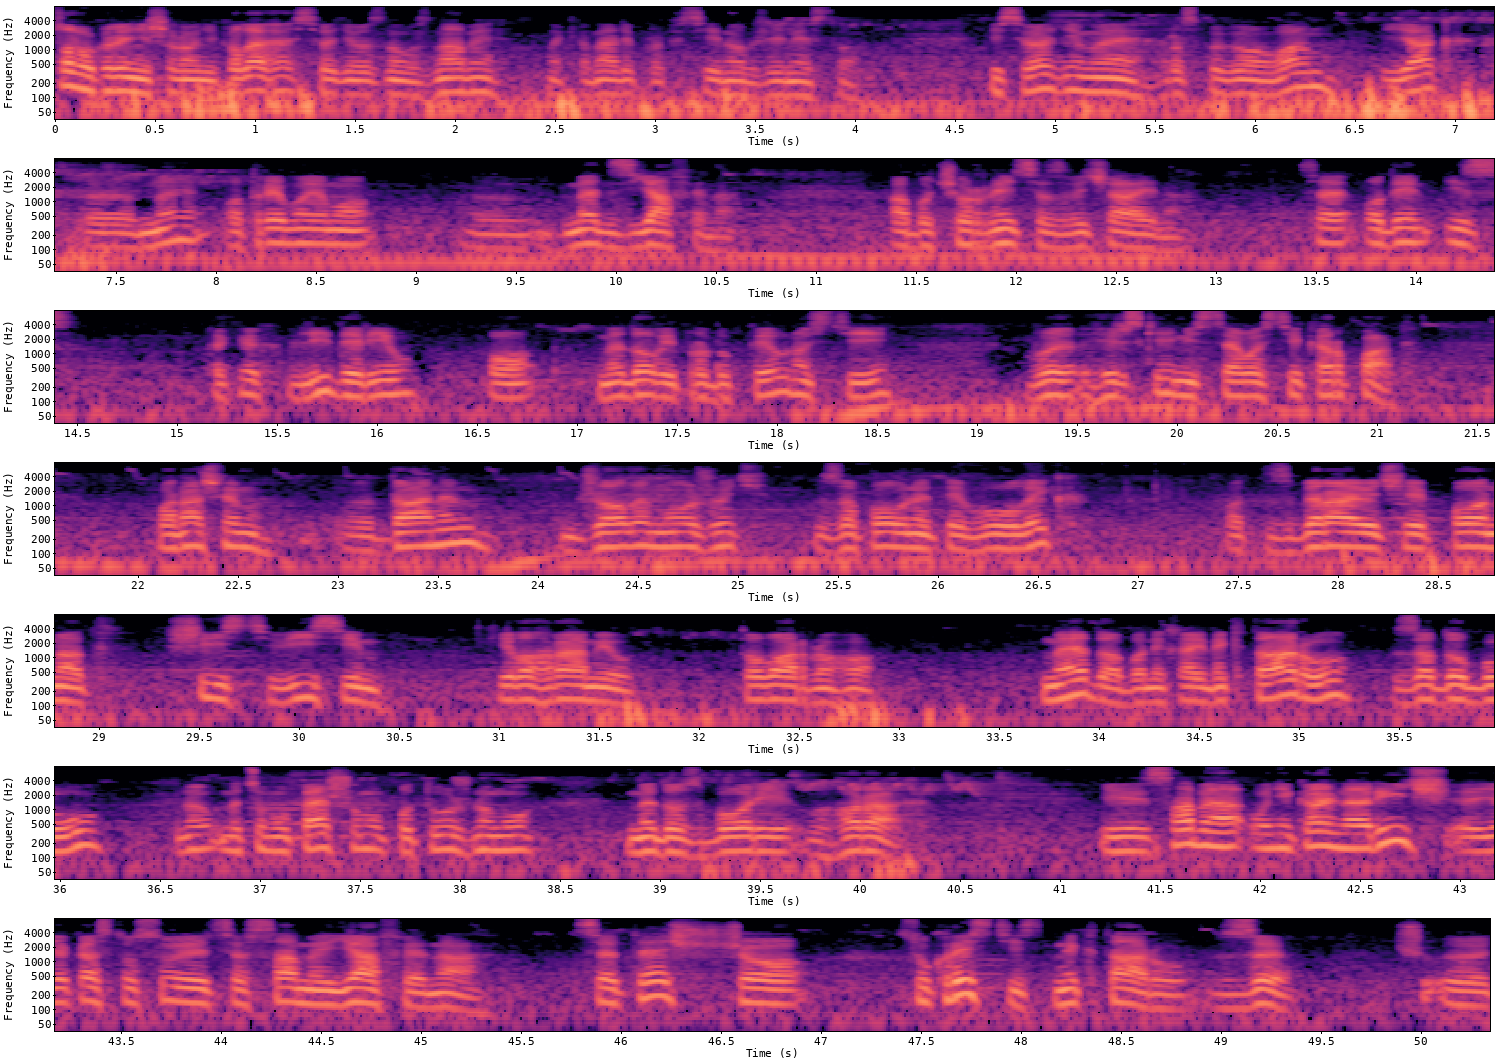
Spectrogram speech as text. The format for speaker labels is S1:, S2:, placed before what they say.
S1: Слава Україні, шановні колеги! Сьогодні ви знову з нами на каналі професійного бджільництва. І сьогодні ми розповімо вам, як е, ми отримуємо е, мед з яфина або чорниця звичайна. Це один із таких лідерів по медовій продуктивності в гірській місцевості Карпат. По нашим е, даним, бджоли можуть заповнити вулик, от, збираючи понад 6-8 кілограмів товарного меду або нехай нектару за добу ну, на цьому першому потужному медозборі в горах. І саме унікальна річ, яка стосується саме яфина, це те, що цукристість нектару з е,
